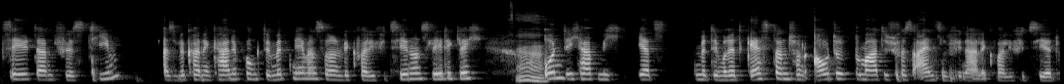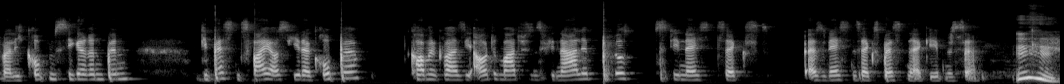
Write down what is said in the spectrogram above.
zählt dann fürs Team. Also wir können keine Punkte mitnehmen, sondern wir qualifizieren uns lediglich. Ah. Und ich habe mich jetzt mit dem Ritt gestern schon automatisch fürs Einzelfinale qualifiziert, weil ich Gruppensiegerin bin. Die besten zwei aus jeder Gruppe kommen quasi automatisch ins Finale plus die nächsten sechs, also nächsten sechs besten Ergebnisse. Mhm.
